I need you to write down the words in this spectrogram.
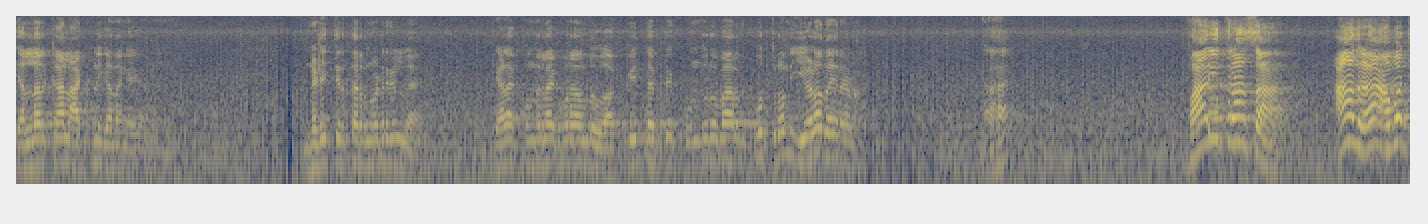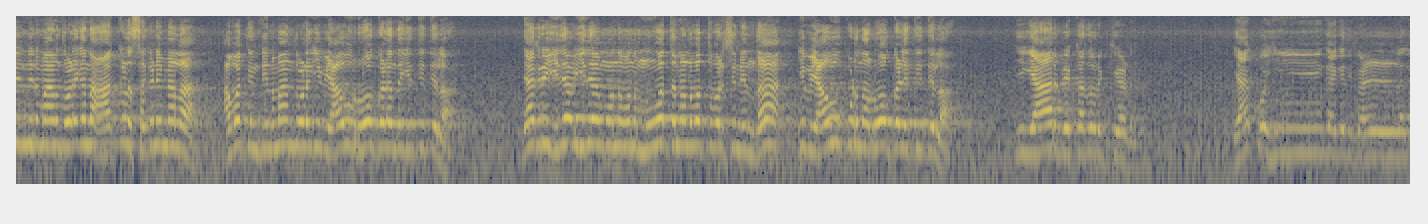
ಎಲ್ಲರ ಕಾಲು ಆಟ್ನಿಗೆ ಆದಂಗೆ ನಡೀತಿರ್ತಾರೆ ನೋಡ್ರಿ ಇಲ್ಲ. ಕೆಳಗೆ ಕುಂದ್ರಲಾಕ ಬರಲ್ದು, ಅಪ್ಪಿ ತಪ್ಪಿ ಕುಂದ್ರಬಾರ್ದು, ಕೂತ್ರು ಅಂದ್ರೆ ಹೇಳೋದು ಹೈರಾಣ ಭಾರಿ ತ್ರಾಸ. ಆದ್ರೆ ಅವತ್ತಿನ ದಿನಮಾನದೊಳಗೆ ಅಂದ್ರೆ ಆಕಳ ಸಗಣಿ ಮೇಲೆ ಅವತ್ತಿನ ದಿನಮಾನದೊಳಗೆ ಇವು ಯಾವ ರೋಗಗಳಿಂದ ಇದ್ದಿದ್ದಿಲ್ಲ. ಯಾಕ್ರಿ ಇದೇ ಇದೇ ಒಂದು ಒಂದು ಮೂವತ್ತು ನಲ್ವತ್ತು ವರ್ಷದಿಂದ ಇವು ಯಾವ ಕೂಡ ರೋಗಗಳು ಇದ್ದಿದ್ದಿಲ್ಲ ಈಗ ಯಾರು ಬೇಕಾದವ್ರಿಗೆ ಕೇಳ್ರಿ. ಯಾಕೋ ಹಿಂಗಾಗ್ಯದ ಬೆಳ್ಳಗ?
